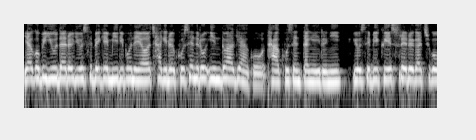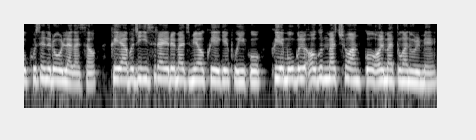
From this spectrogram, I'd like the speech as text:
야곱이 유다를 요셉에게 미리 보내어 자기를 고센으로 인도하게 하고 다 고센 땅에 이르니 요셉이 그의 수레를 갖추고 고센으로 올라가서 그의 아버지 이스라엘을 맞으며 그에게 보이고 그의 목을 어긋 맞춰 안고 얼마 동안 울매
